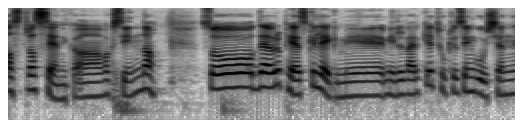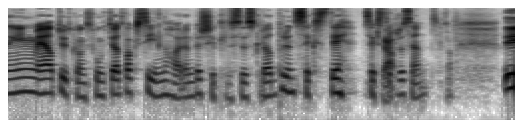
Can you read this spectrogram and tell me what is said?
AstraZeneca-vaksinen, da. Så Det europeiske legemiddelverket tok jo sin godkjenning med at utgangspunktet i at vaksinen har en beskyttelsesgrad på rundt 60, 60 De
